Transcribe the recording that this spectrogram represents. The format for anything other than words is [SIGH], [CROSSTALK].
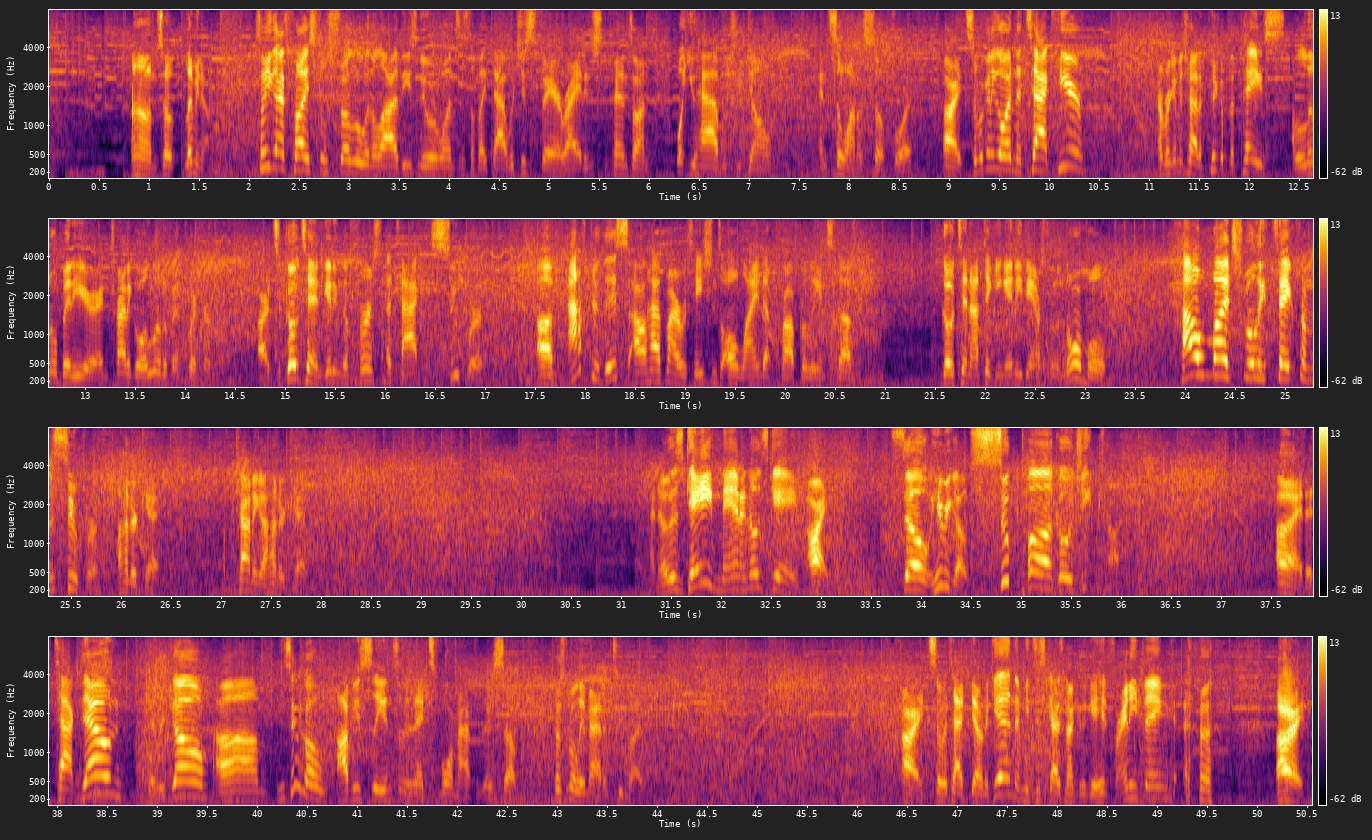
Um, so let me know. So you guys probably still struggle with a lot of these newer ones and stuff like that, which is fair, right? It just depends on what you have, what you don't, and so on and so forth. All right, so we're going to go ahead and attack here, and we're going to try to pick up the pace a little bit here and try to go a little bit quicker. All right, so Goten getting the first attack super. Um, after this, I'll have my rotations all lined up properly and stuff. Goten not taking any damage from the normal, how much will he take from the super? 100K. I'm counting 100K. I know this game, man. I know this game. All right. So here we go. Super Gogeta. All right, attack down. There we go. Um, he's going to go, obviously, into the next form after this, so doesn't really matter too much. All right, so attack down again. That means this guy's not going to get hit for anything. [LAUGHS] All right.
